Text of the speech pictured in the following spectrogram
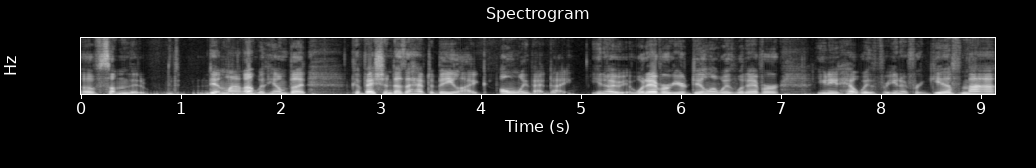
of something that didn't line up with him, but confession doesn't have to be like only that day. You know, whatever you're dealing with, whatever you need help with, you know, forgive my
